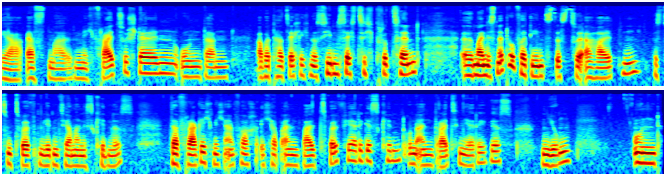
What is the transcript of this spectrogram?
ja, erstmal mich freizustellen und dann aber tatsächlich nur 67 Prozent äh, meines Nettoverdienstes zu erhalten bis zum zwölften Lebensjahr meines Kindes. Da frage ich mich einfach, ich habe ein bald zwölfjähriges Kind und ein 13-jähriges, ein Jungen. Und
